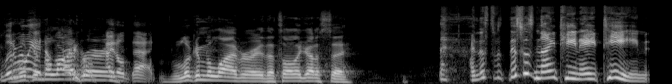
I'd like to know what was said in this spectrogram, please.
Literally, in an the library. titled that. Look in the library. That's all I got to say. And this was this was 1918.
